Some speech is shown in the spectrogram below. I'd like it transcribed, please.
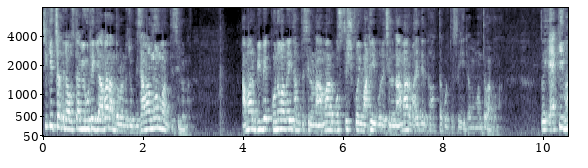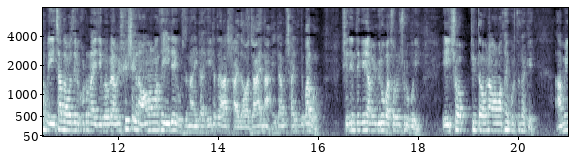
চিকিৎসাধীন অবস্থায় আমি উঠে গিয়ে আবার আন্দোলনে যোগ দিয়েছি। আমার মন মানতেছিল না। আমার বিবেক কোনোভাবেই থামতেছিল না। আমার মস্তিষ্ক ওই মাঠেই পড়েছিল না। আমার ভাইদেরকে হত্যা করতেছে, এটা আমি মানতে পারব না। তো একইভাবে এই চাঁদাবাজের ঘটনায় যেভাবে আমি ফেসে গেলাম, আমার মাথায় এইটাই ঘুরছে, না, এটা এটাতে আর সায় দেওয়া যায় না। এটা আমি সায় দিতে পারব না। সেদিন থেকেই আমি বিরূপ আচরণ শুরু করি। এই সব চিন্তা ভাবনা আমার মাথায় ঘুরতে থাকে। আমি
